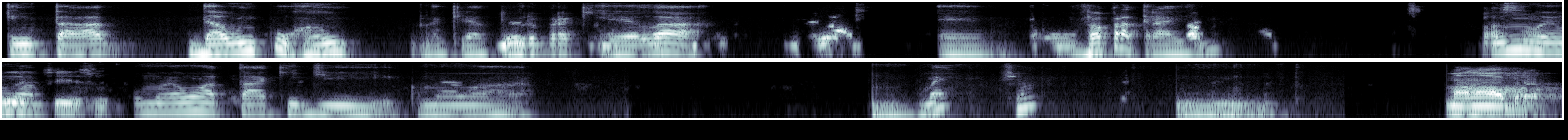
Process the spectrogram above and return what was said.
tentar dar um empurrão na criatura para que ela é, vá para trás. Né? Como, é uma, como é um ataque de. Como é uma. Como é? Chama? Manobra.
